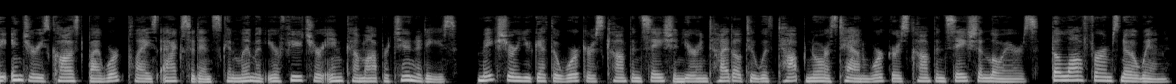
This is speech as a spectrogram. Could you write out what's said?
The injuries caused by workplace accidents can limit your future income opportunities. Make sure you get the workers' compensation you're entitled to with top Norristown workers' compensation lawyers. The law firm's no win,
